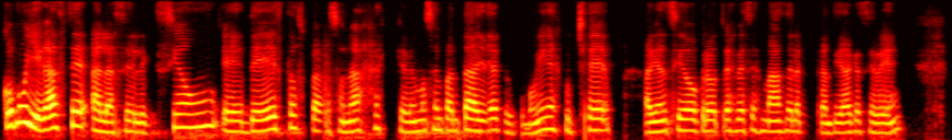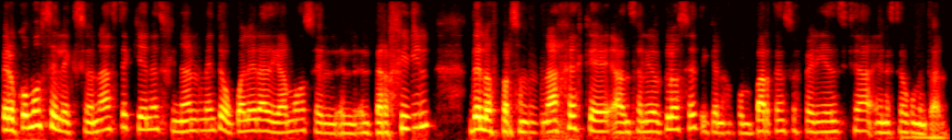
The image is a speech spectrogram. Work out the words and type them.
¿Cómo llegaste a la selección eh, de estos personajes que vemos en pantalla, que como bien escuché, habían sido creo tres veces más de la cantidad que se ven, pero ¿cómo seleccionaste quiénes finalmente o cuál era, digamos, el, el, perfil de los personajes que han salido del closet y que nos comparten su experiencia en este documental?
